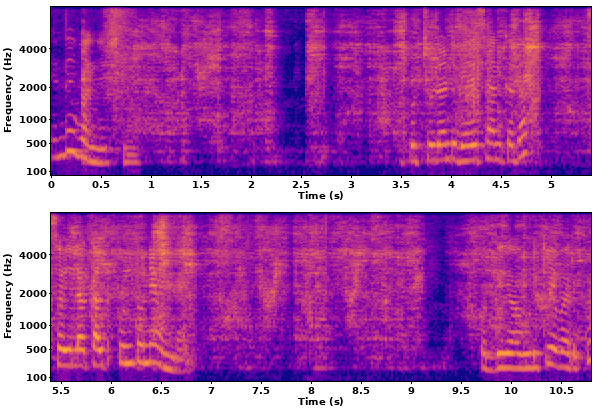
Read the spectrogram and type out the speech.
ఎందుకు బంద్ చేసినావు? ఇప్పుడు చూడండి వేసాను కదా. సో ఇలా కలుపుకుంటూనే ఉండాలి. కొద్దిగా ఉడికే వరకు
